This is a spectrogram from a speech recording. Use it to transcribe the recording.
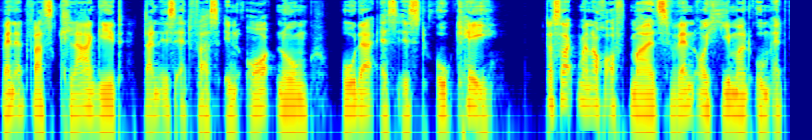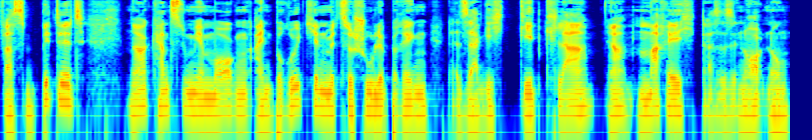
Wenn etwas klar geht, dann ist etwas in Ordnung oder es ist okay. Das sagt man auch oftmals, wenn euch jemand um etwas bittet. Na, kannst du mir morgen ein Brötchen mit zur Schule bringen? Da sage ich, geht klar, ja, mache ich, das ist in Ordnung,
